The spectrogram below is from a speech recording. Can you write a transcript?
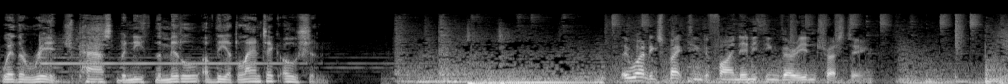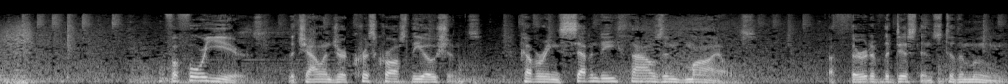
where the ridge passed beneath the middle of the Atlantic Ocean. They weren't expecting to find anything very interesting. For four years, the Challenger crisscrossed the oceans, covering 70,000 miles, a third of the distance to the moon.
